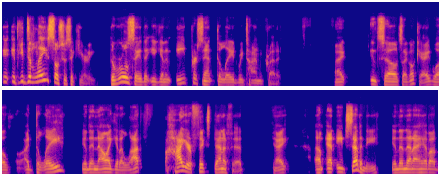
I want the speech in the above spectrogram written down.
if you delay Social Security, the rules say that you get an 8% delayed retirement credit. Right. And so it's like, okay, well, I delay and then now I get a lot higher fixed benefit. Okay. Um, at age 70. And then, then I have a,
